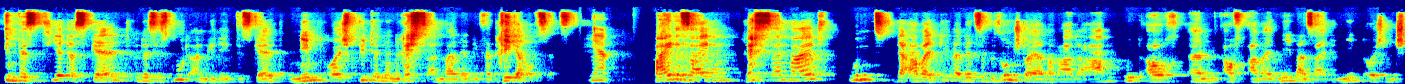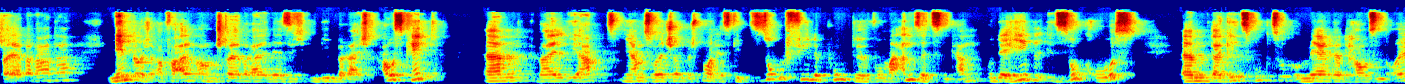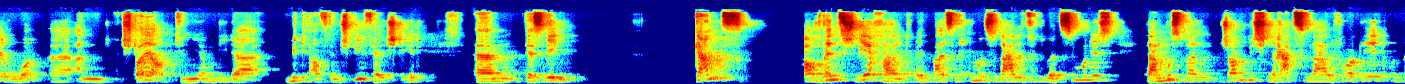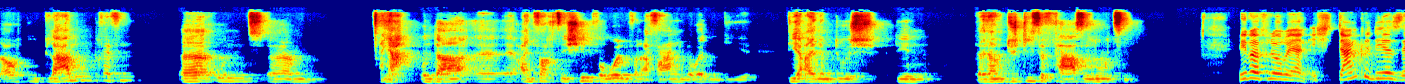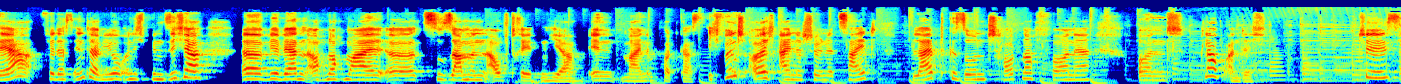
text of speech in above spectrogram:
Investiert das Geld, und das ist gut angelegtes Geld, nehmt euch bitte einen Rechtsanwalt, der die Verträge aufsetzt. Ja. Beide Seiten, Rechtsanwalt und der Arbeitgeber wird sowieso einen Steuerberater haben und auch ähm, auf Arbeitnehmerseite. Nehmt euch einen Steuerberater, nehmt euch vor allem auch einen Steuerberater, der sich in dem Bereich auskennt ähm, weil ihr habt, wir haben es heute schon besprochen, es gibt so viele Punkte, wo man ansetzen kann und der Hebel ist so groß, ähm, da geht es ruckzuck um mehrere tausend Euro äh, an Steueroptimierung, die da mit auf dem Spielfeld steht. Ähm, deswegen ganz, auch wenn es schwerfällt, weil es eine emotionale Situation ist, da muss man schon ein bisschen rational vorgehen und auch die Planung treffen. Äh, und ähm, ja, und da äh, einfach sich Hilfe holen von erfahrenen Leuten, die, die einem durch, den, durch diese Phase lotsen. Lieber Florian, ich danke dir sehr für das Interview und ich bin sicher, äh, wir werden auch nochmal äh, zusammen auftreten hier in meinem Podcast. Ich wünsche euch eine schöne Zeit, bleibt gesund, schaut nach vorne und glaub an dich. Tschüss.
